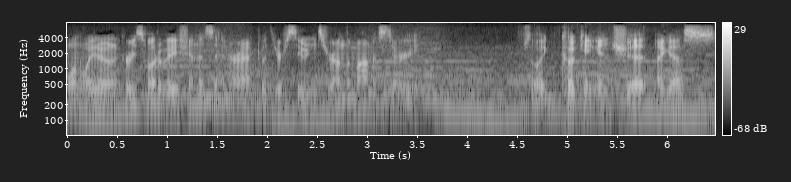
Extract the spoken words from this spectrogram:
One way to increase motivation is to interact with your students around the monastery. So like cooking and shit, I guess.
